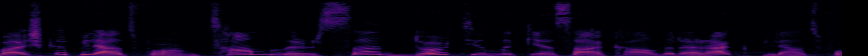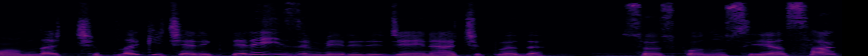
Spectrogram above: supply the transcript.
başka platform Tumblr ise 4 yıllık yasağı kaldırarak platformda çıplak içeriklere izin verileceğini açıkladı. Söz konusu yasak,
